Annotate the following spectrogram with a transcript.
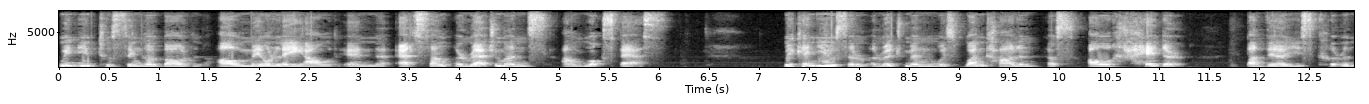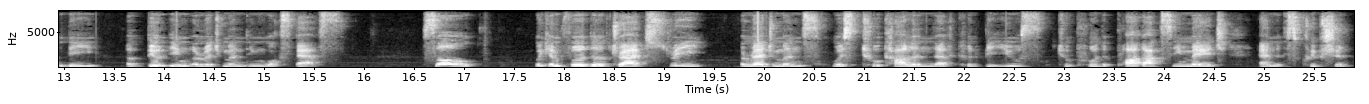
we need to think about our mail layout and add some arrangements on workspace. We can use an arrangement with one column as our header, but there is currently a built-in arrangement in Workspace. So we can further drag three arrangements with two columns that could be used to put the product's image and the description.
